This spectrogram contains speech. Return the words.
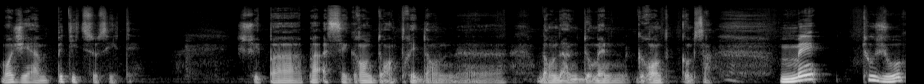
Moi, j'ai une petite société. Je suis pas, pas assez grande d'entrer dans, euh, dans un domaine grand comme ça. Mais toujours,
